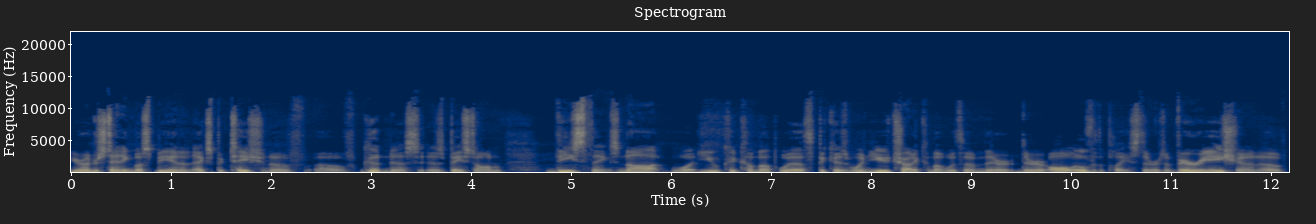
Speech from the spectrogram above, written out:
your understanding must be in an expectation of of goodness is based on these things, not what you could come up with. Because when you try to come up with them, they're they're all over the place. There's a variation of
